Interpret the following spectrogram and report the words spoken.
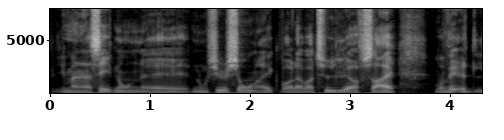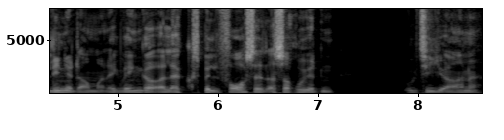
Fordi man har set nogle, øh, nogle situationer, ikke, hvor der var tydelig offside, hvor linjedommeren ikke vinker og lader spillet fortsætte, og så ryger den ud til hjørne.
